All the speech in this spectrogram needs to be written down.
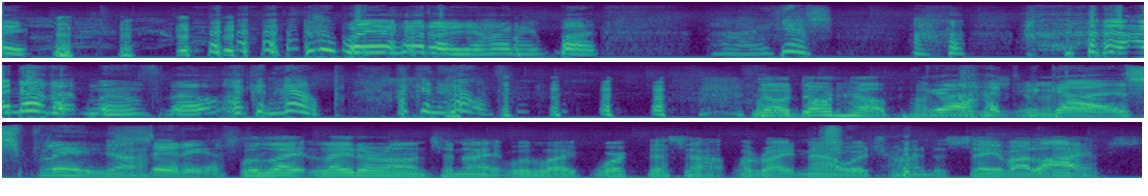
late. Way ahead of you, honey. But uh, yes, I know that move though. I can help. I can help. No, don't help, honey. God, you gonna- guys, please, Yeah. seriously. Well, la- later on tonight, we'll like work this out. But right now, we're trying to save our lives.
